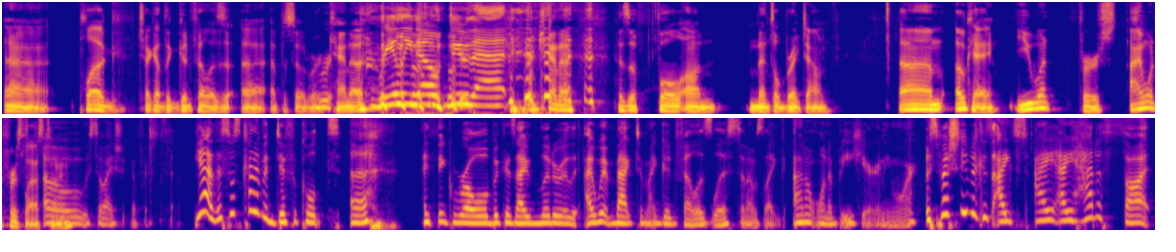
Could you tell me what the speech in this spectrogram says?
uh, plug. Check out the Goodfellas uh, episode where Re- Kenna really don't do that. where Kenna has a full on mental breakdown. Um, okay, you went first. I went first last time. Oh, so I should go first. instead. Yeah, this was kind of a difficult, uh, I think role because I literally I went back to my Goodfellas list and I was like, I don't want to be here anymore. Especially because I I, I had a thought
